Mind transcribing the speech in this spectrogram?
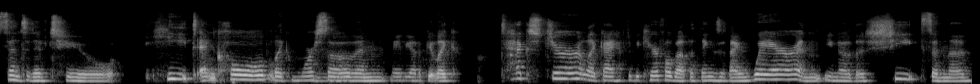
Sensitive to heat and cold, like more so mm-hmm. than maybe other people. Like texture like i have to be careful about the things that i wear and you know the sheets and the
